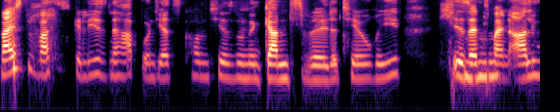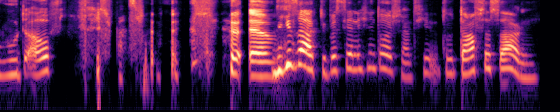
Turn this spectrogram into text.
weißt du, was ich gelesen habe? Und jetzt kommt hier so eine ganz wilde Theorie. Ich setze mhm. meinen Aluhut auf. Spaß. ähm, Wie gesagt, du bist ja nicht in Deutschland. Du darfst es sagen.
